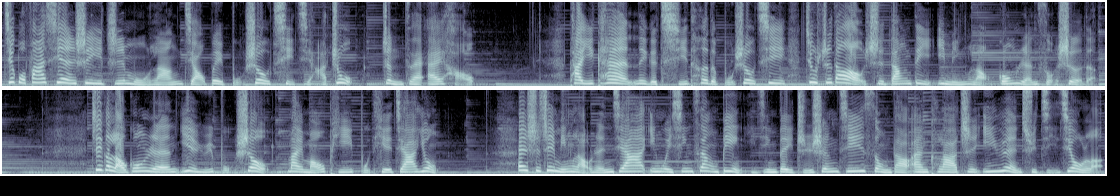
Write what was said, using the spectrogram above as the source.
结果发现是一只母狼脚被捕兽器夹住，正在哀嚎。他一看那个奇特的捕兽器，就知道是当地一名老工人所设的。这个老工人业余捕兽，卖毛皮补贴家用。但是这名老人家因为心脏病已经被直升机送到安克拉治医院去急救了。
